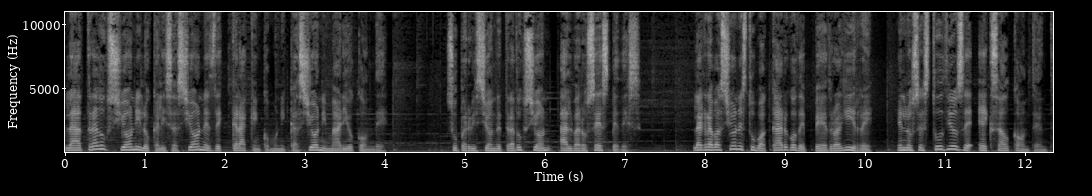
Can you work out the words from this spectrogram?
La traducción y localización es de Kraken Comunicación y Mario Conde. Supervisión de traducción Álvaro Céspedes. La grabación estuvo a cargo de Pedro Aguirre en los estudios de Exal Content.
